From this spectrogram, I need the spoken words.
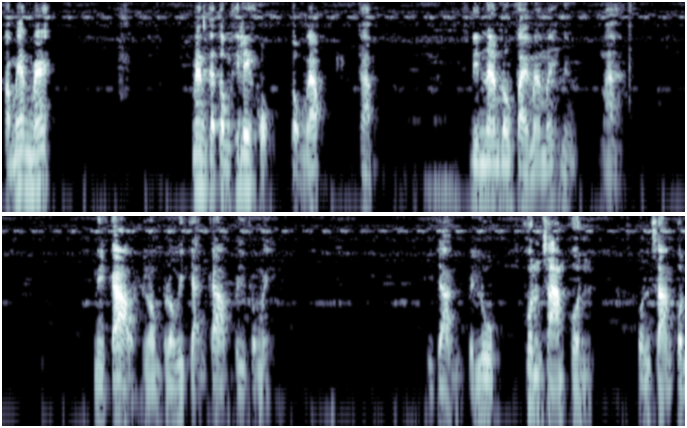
เขาแม่นไหมแม่นก็ตรงที่เลขหกตรงแล้ว ครับ ดินน้ำลมไฟมาไหมหนึ่งมา นี่เก้าลองลองวิจารณ์เก้าไปอยู่ตรงไหนวิจารณ์เป็นรูปคนสามคนคนสามคน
